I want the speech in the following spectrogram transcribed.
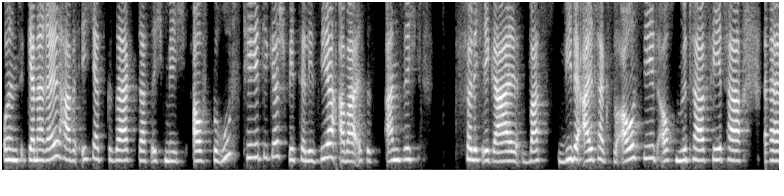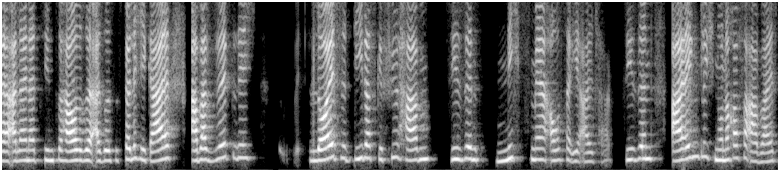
Und generell habe ich jetzt gesagt, dass ich mich auf Berufstätige spezialisiere, aber es ist an sich völlig egal, was, wie der Alltag so aussieht, auch Mütter, Väter, äh, alleinerziehend zu Hause. Also es ist völlig egal, aber wirklich Leute, die das Gefühl haben, sie sind nichts mehr außer ihr Alltag. Sie sind eigentlich nur noch auf der Arbeit.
